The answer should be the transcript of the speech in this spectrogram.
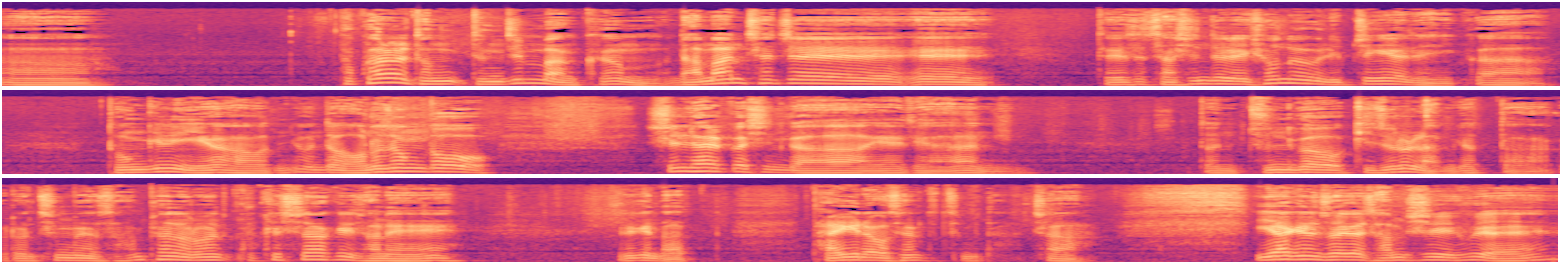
어, 북한을 등, 등진 만큼 남한 체제에 대해서 자신들의 효능을 입증해야 되니까 동기는 이해가 가거든요. 근데 어느 정도 신뢰할 것인가에 대한 어떤 준거 기준을 남겼다. 그런 측면에서 한편으로는 국회 시작하기 전에 이렇게 나, 다행이라고 생각됩니다. 자, 이야기는 저희가 잠시 후에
